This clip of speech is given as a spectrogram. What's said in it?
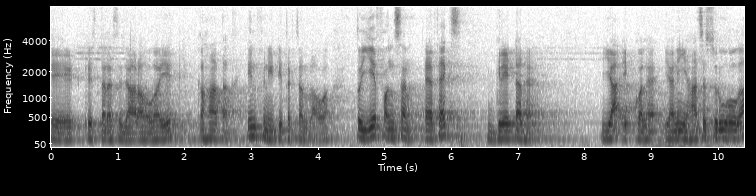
एट इस तरह से जा रहा होगा ये। कहाँ तक? इन्फिनिटी तक चल रहा होगा। तो ये फ़ंक्शन एफ़ एक्स ग्रेटर है, या इक्वल है, यानी यहाँ से शुरू होगा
